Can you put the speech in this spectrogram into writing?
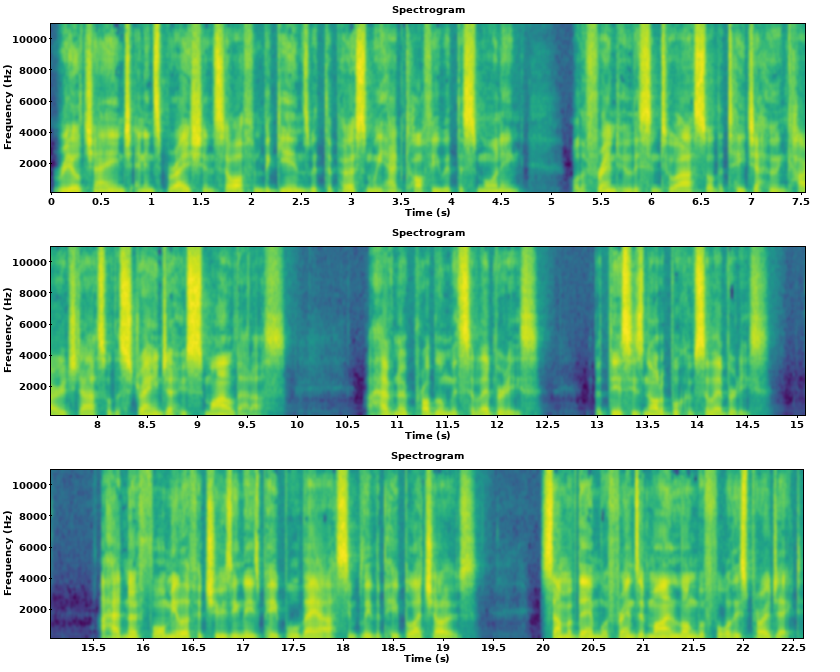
Real change and inspiration so often begins with the person we had coffee with this morning, or the friend who listened to us, or the teacher who encouraged us, or the stranger who smiled at us. I have no problem with celebrities, but this is not a book of celebrities. I had no formula for choosing these people, they are simply the people I chose. Some of them were friends of mine long before this project,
